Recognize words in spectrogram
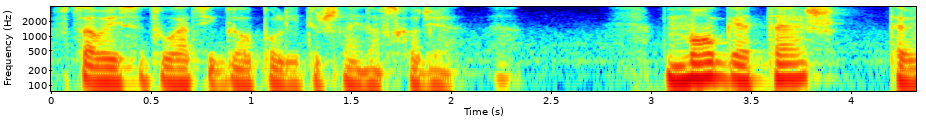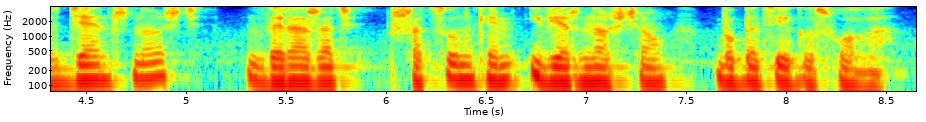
w całej sytuacji geopolitycznej na wschodzie. Mogę też tę wdzięczność wyrażać szacunkiem i wiernością wobec Jego słowa.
